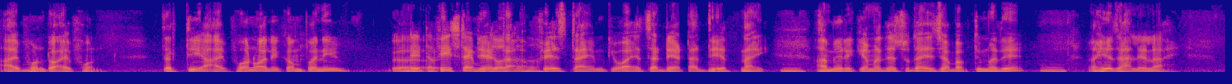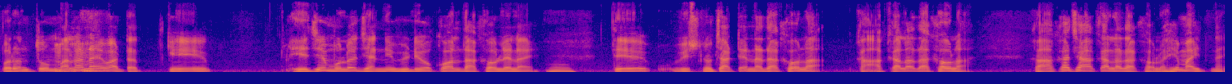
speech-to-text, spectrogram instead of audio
आयफोन टू आयफोन तर ती आयफोनवाली कंपनी FaceTime जो असतं, डेटा. फेस टाइम किंवा याचा डेटा देत नाही. अमेरिकेमध्ये सुद्धा याच्या बाबतीमध्ये हं. झालेलं आहे परंतु मला नाही वाटत की हे जे मुलं ज्यांनी व्हिडिओ कॉल दाखवलेला आहे. ते विष्णू चाट्यांना दाखवला का आकाला दाखवला का आकाच्या आकाला दाखवला हे माहीत नाही.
